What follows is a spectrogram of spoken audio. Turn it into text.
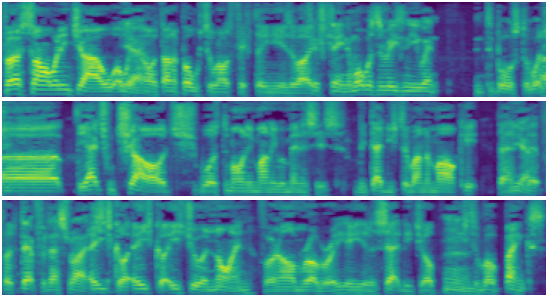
First time I went in jail, I went, Yeah. I done a Baltimore when I was 15 years of age. 15. And what was the reason you went into Borstal? What did you... Uh, the actual charge was demanding money with menaces. My dad used to run the market down yeah, in Deptford. Deptford, that's right. He's got, he's got, he's due a nine for an armed robbery. He had a Saturday job. He used to Hmm. rob banks.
